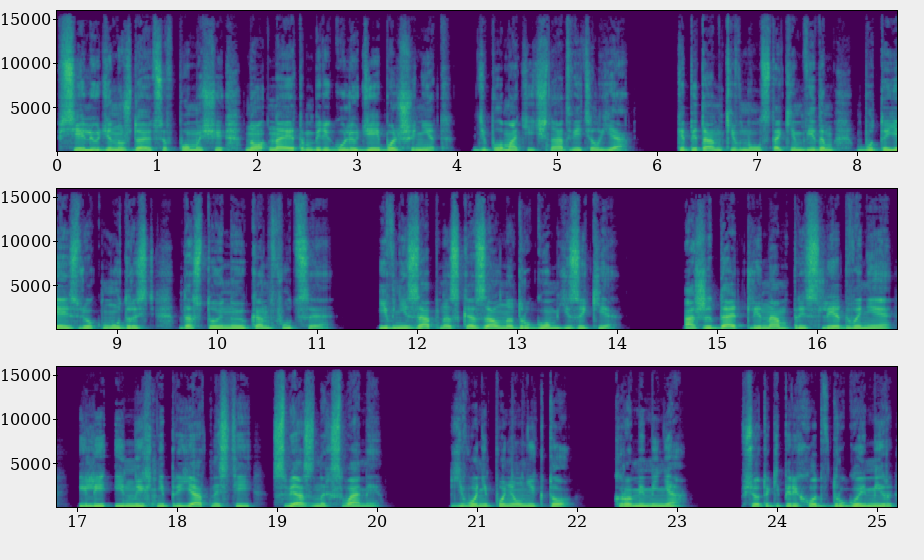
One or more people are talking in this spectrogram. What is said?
Все люди нуждаются в помощи, но на этом берегу людей больше нет, дипломатично ответил я. Капитан кивнул с таким видом, будто я изрек мудрость, достойную Конфуция, и внезапно сказал на другом языке ожидать ли нам преследования или иных неприятностей, связанных с вами. Его не понял никто, кроме меня. Все-таки переход в другой мир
